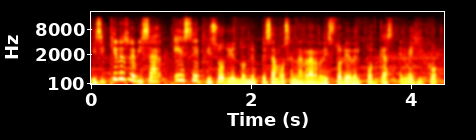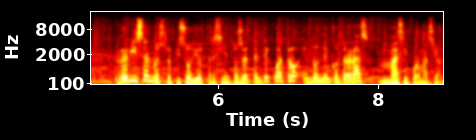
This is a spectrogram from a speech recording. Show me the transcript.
Y si quieres revisar ese episodio en donde empezamos a narrar la historia del podcast en México, revisa nuestro episodio 374 en donde encontrarás más información.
